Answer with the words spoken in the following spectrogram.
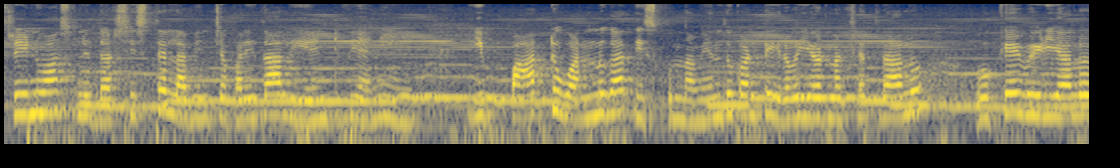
శ్రీనివాసుని దర్శిస్తే లభించే ఫలితాలు ఏంటివి అని ఈ పార్ట్ వన్గా తీసుకుందాం. ఎందుకంటే ఇరవై ఏడు నక్షత్రాలు ఒకే వీడియోలో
